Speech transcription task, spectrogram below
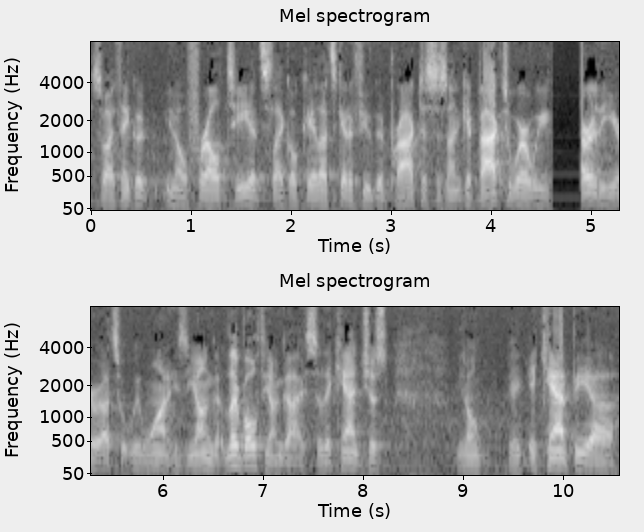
So I think, you know, for LT, it's like, okay, let's get a few good practices on, get back to where we started the year. That's what we wanted. He's young. They're both young guys, so they can't just, you know, it, it can't be a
